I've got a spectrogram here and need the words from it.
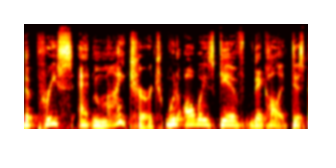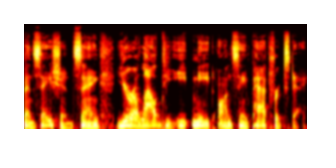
the priests at my church would always give, they call it dispensation, saying you're allowed to eat meat on St. Patrick's Day.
